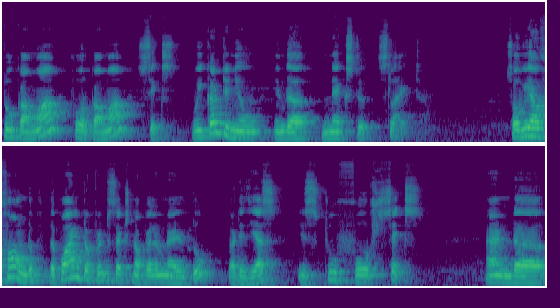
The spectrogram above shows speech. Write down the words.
2 comma 4 comma 6. We continue in the next slide. So we have found the point of intersection of L1 and L2 that is S is 2, 4, 6. And uh,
